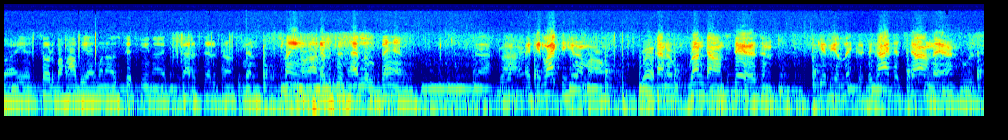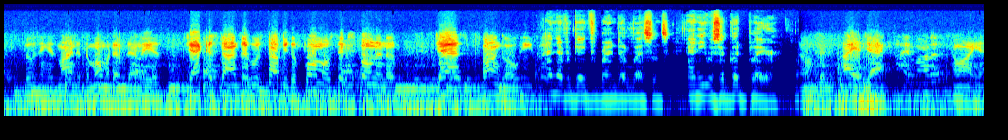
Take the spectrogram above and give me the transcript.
I, uh, sort of a hobby. I, when I was 15, I got a set of drums. And been playing around ever since. I had a little band. Uh, uh, if you'd like to hear them, I'll Good. kind of run downstairs and give you a lick. The guy that's down there, who's losing his mind at the moment, evidently, is Jack Costanza, who's probably the foremost exponent of jazz bongo. He I never gave Brenda lessons, and he was a good player. Oh, hiya, Jack. Hi, Marlon. How are you?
